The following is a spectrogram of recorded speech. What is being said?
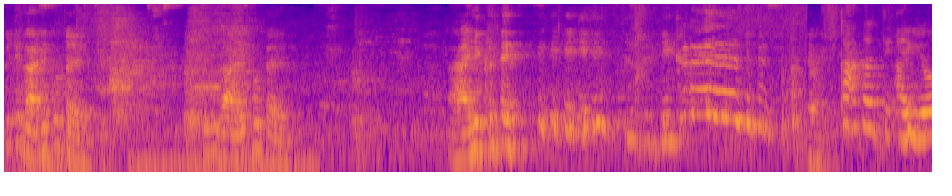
तुझी गाडी कुठं? आहे तुझी गाडी कुठं? आहे हा इकडे. इकडे. का करते? अय्यो.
